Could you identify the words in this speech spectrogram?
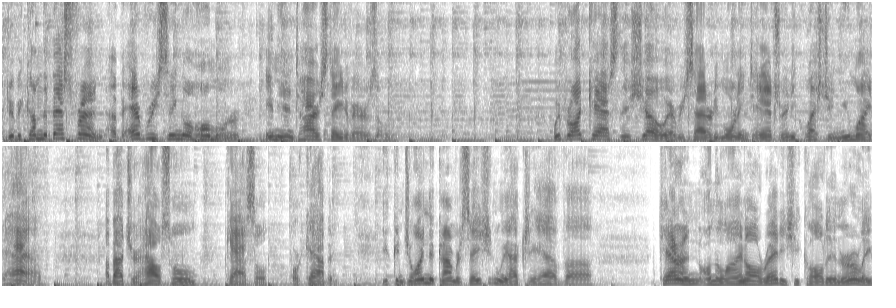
to become the best friend of every single homeowner in the entire state of Arizona? We broadcast this show every Saturday morning to answer any question you might have about your house, home, castle, or cabin. You can join the conversation. We actually have uh, Karen on the line already. She called in early.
